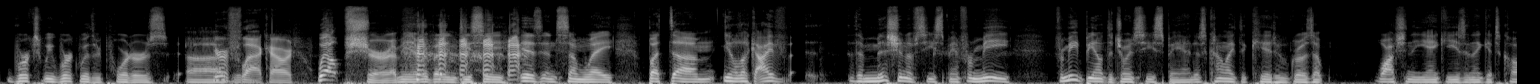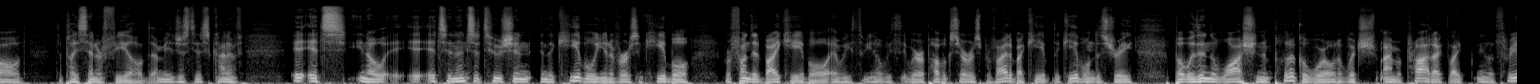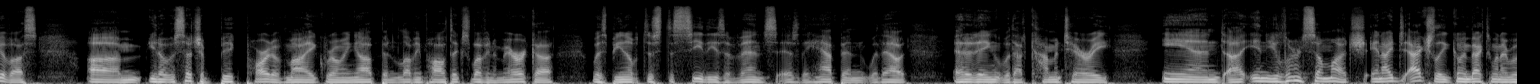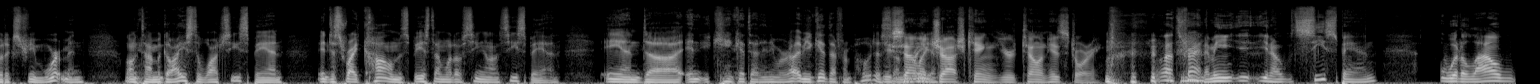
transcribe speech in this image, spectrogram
works. We work with reporters. Uh, You're a flack, Howard. Well, sure. I mean, everybody in DC is in some way, but um, you know, look, I've the mission of C-SPAN for me, for me being able to join C-SPAN is kind of like the kid who grows up watching the Yankees and then gets called to play center field. I mean, it just it's kind of it, it's you know it, it's an institution in the cable universe and cable we're funded by cable and we you know we, we're a public service provided by cable, the cable industry, but within the Washington political world of which I'm a product, like you know three of us. Um, you know, it was such a big part of my growing up and loving politics, loving America, was being able just to see these events as they happen without editing, without commentary, and uh, and you learn so much. And I actually going back to when I wrote Extreme Mortman a long time ago, I used to watch C-SPAN and just write columns based on what I was seeing on C-SPAN, and uh, and you can't get that anywhere else. I mean, you get that from POTUS. You sound like Josh King. You're telling his story. well, that's right. I mean, you know, C-SPAN would allow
